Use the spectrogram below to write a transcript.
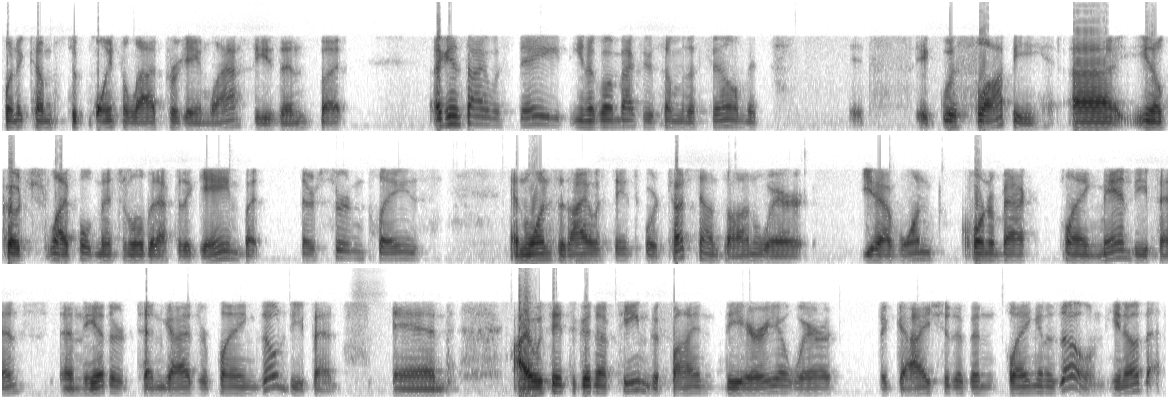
when it comes to points allowed per game last season, but against Iowa State, you know, going back through some of the film, it's it's it was sloppy. Uh, you know, Coach Leipold mentioned a little bit after the game, but there's certain plays and ones that Iowa State scored touchdowns on where you have one cornerback playing man defense and the other 10 guys are playing zone defense. And Iowa State's a good enough team to find the area where the guy should have been playing in a zone. You know, that,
